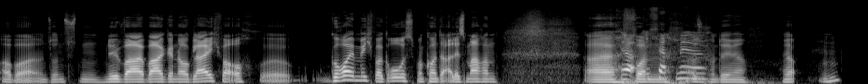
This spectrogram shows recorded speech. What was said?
aber ansonsten, nee, war, war genau gleich, war auch äh, geräumig, war groß, man konnte alles machen. Äh, ja, von, also von dem her. Ja. Mhm.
